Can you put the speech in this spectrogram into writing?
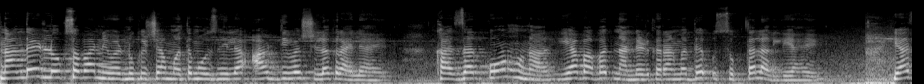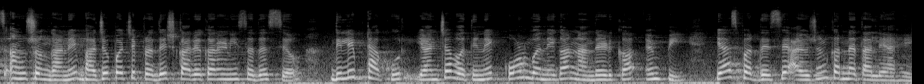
नांदेड लोकसभा निवडणुकीच्या मतमोजणीला आठ दिवस शिल्लक राहिले आहेत. खासदार कोण होणार याबाबत नांदेडकरांमध्ये उत्सुकता लागली आहे. याच अनुषंगाने भाजपचे प्रदेश कार्यकारिणी सदस्य दिलीप ठाकूर यांच्या वतीने कोण बनेगा नांदेड का एम पी या स्पर्धेचे आयोजन करण्यात आले आहे.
